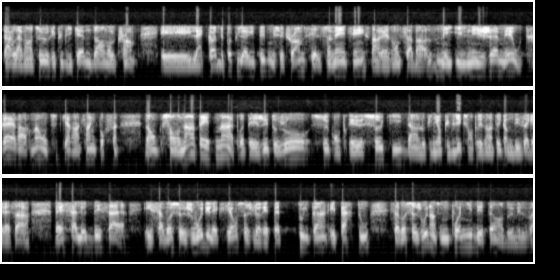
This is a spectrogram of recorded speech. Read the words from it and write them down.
par l'aventure républicaine Donald Trump. Et la cote de popularité de M. Trump, si elle se maintient, c'est en raison de sa base, mais il n'est jamais ou très rarement au-dessus de 45 Donc, son entêtement à protéger toujours ceux, ceux qui, dans l'opinion publique, sont présentés comme des agresseurs, ben, ça le dessert. Et ça va se jouer l'élection, ça je le répète tout le temps et partout. Ça va se jouer dans une poignée d'États en 2020.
